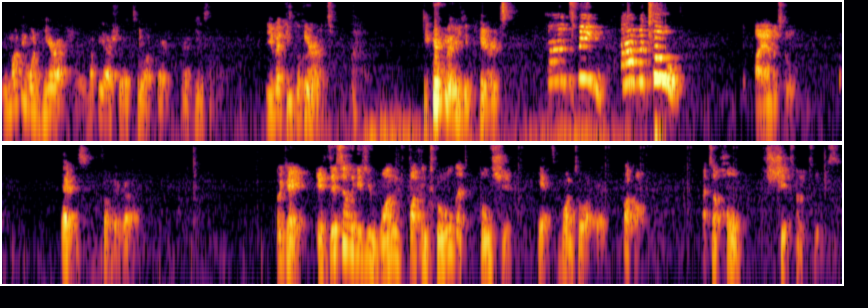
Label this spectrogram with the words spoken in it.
there might be one here actually. It might be actually a tool upgrade around here somewhere. You bet you can Look hear it. Maybe you can hear it. Uh, it's me! I'm a tool! I am a tool. There it is. It's up there, right? Okay, if this only gives you one fucking tool, that's bullshit. Yeah, it's one tool upgrade. Fuck off. That's a whole shit ton of tools.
